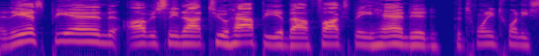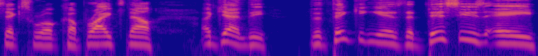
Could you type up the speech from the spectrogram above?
And ESPN obviously not too happy about Fox being handed the 2026 World Cup rights. Now, again, the, the thinking is that this is a,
